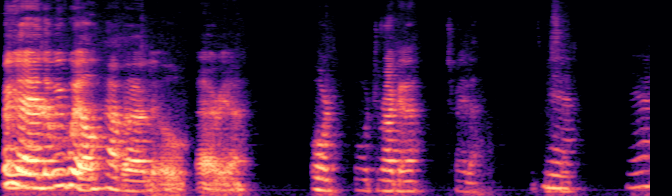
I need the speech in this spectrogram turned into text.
but yeah, that we will have a little area or or drag a trailer. Yeah. Yeah.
